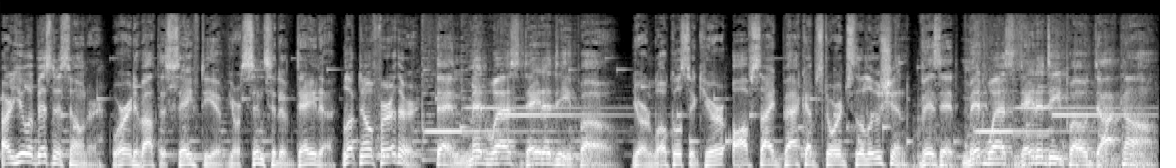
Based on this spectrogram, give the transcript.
Are you a business owner worried about the safety of your sensitive data? Look no further than Midwest Data Depot, your local secure offsite backup storage solution. Visit MidwestDataDepot.com.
